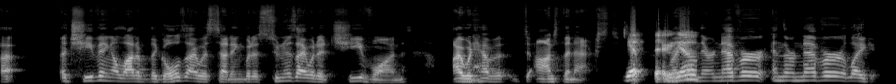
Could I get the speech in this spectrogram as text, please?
uh, achieving a lot of the goals I was setting, but as soon as I would achieve one, I would have it on to the next. Yep, there you go. And they're never, and they're never like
